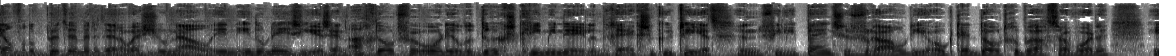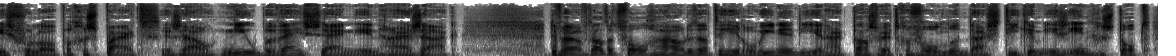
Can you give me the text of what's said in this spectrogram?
Jan van der Putten met het NOS-journaal. In Indonesië zijn acht doodveroordeelde drugscriminelen geëxecuteerd. Een Filipijnse vrouw, die ook ter dood gebracht zou worden, is voorlopig gespaard. Er zou nieuw bewijs zijn in haar zaak. De vrouw heeft altijd volgehouden dat de heroïne die in haar tas werd gevonden daar stiekem is ingestopt.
